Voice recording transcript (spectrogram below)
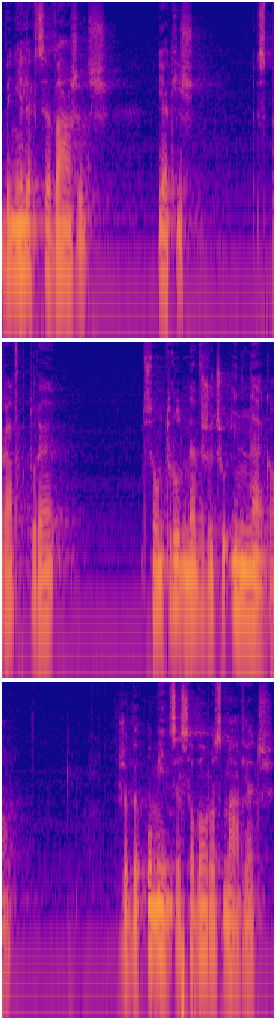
by nie lekceważyć jakichś spraw, które są trudne w życiu innego, żeby umieć ze sobą rozmawiać,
